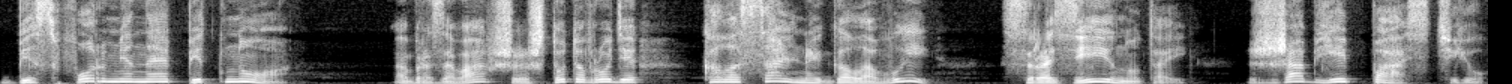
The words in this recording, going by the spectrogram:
бесформенное пятно, образовавшее что-то вроде колоссальной головы с разинутой жабьей пастью,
